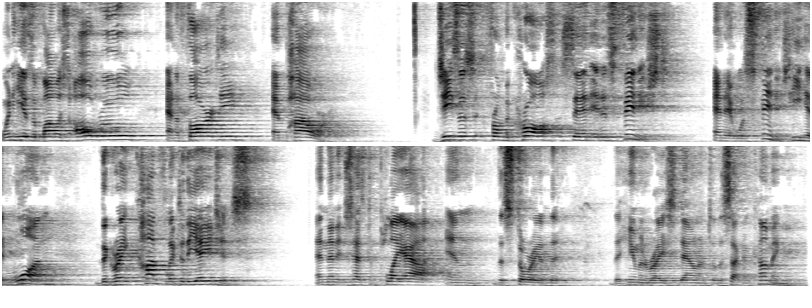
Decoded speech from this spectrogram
when he has abolished all rule and authority and power. Jesus from the cross said, It is finished. And it was finished. He had won the great conflict of the ages. And then it just has to play out in the story of the, the human race down until the second coming.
